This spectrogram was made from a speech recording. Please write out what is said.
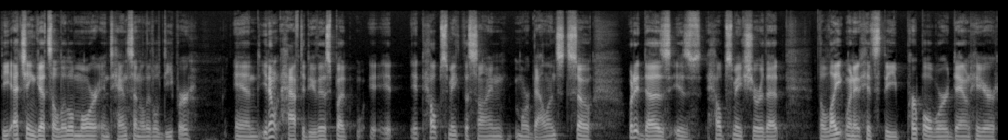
the etching gets a little more intense and a little deeper. And you don't have to do this, but it, it helps make the sign more balanced. So what it does is helps make sure that the light when it hits the purple word down here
